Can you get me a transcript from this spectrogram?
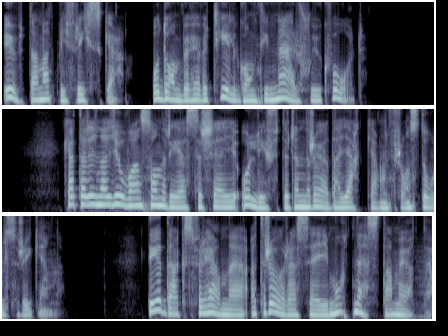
utan att bli friska och de behöver tillgång till närsjukvård. Katarina Johansson reser sig och lyfter den röda jackan från stolsryggen. Det är dags för henne att röra sig mot nästa möte.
